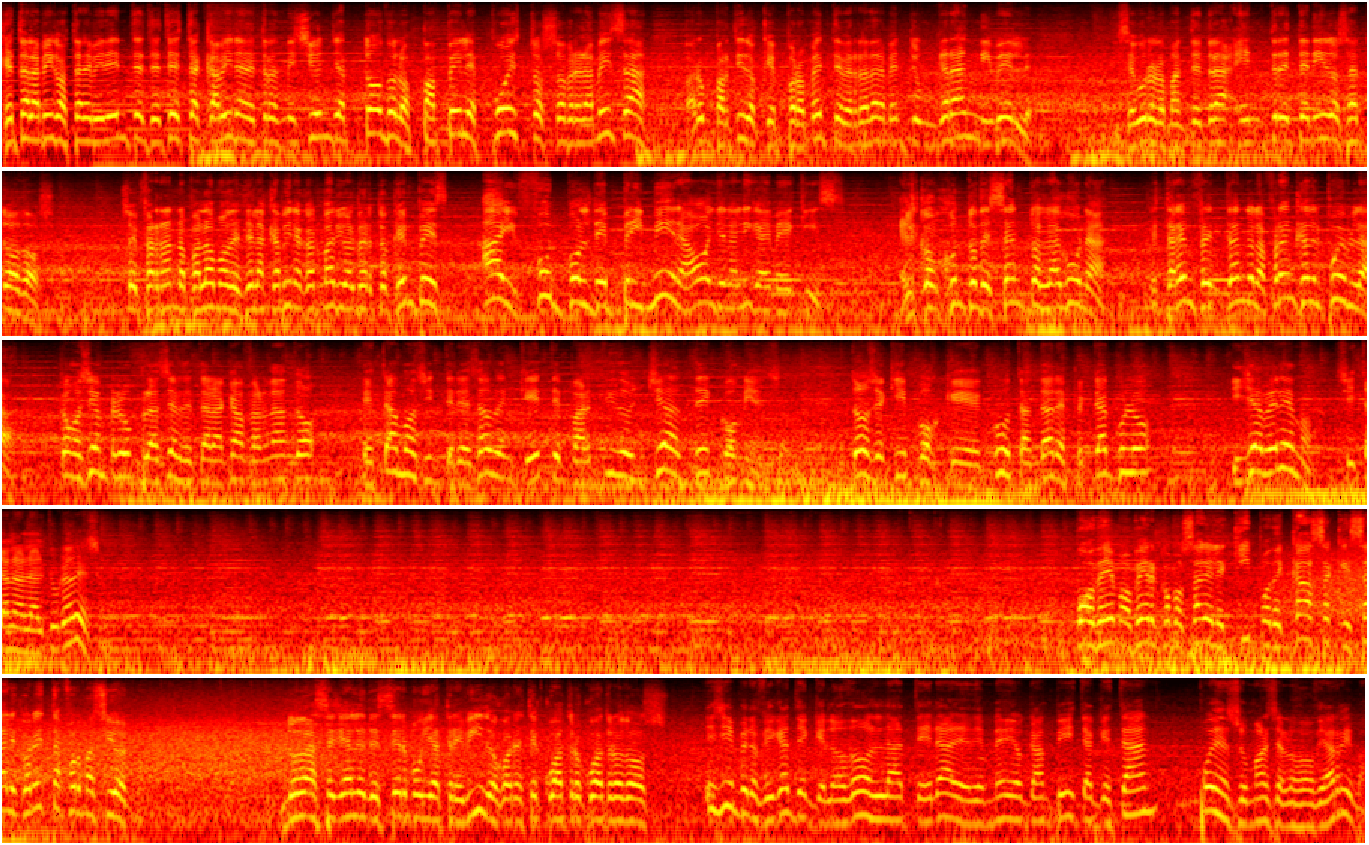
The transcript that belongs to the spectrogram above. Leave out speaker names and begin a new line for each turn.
¿Qué tal amigos televidentes? Desde esta cabina de transmisión ya todos los papeles puestos sobre la mesa para un partido que promete verdaderamente un gran nivel y seguro los mantendrá entretenidos a todos. Soy Fernando Palomo desde la cabina con Mario Alberto Kempes. Hay fútbol de primera hoy en la Liga MX. El conjunto de Santos Laguna estará enfrentando la Franja del Puebla.
Como siempre, un placer de estar acá, Fernando. Estamos interesados en que este partido ya dé comienzo. Dos equipos que gustan dar espectáculo y ya veremos si están a la altura de eso.
Podemos ver cómo sale el equipo de casa que sale con esta formación. No da señales de ser muy atrevido con este 4-4-2.
Y sí, pero fíjate que los dos laterales de mediocampista que están pueden sumarse a los dos de arriba.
